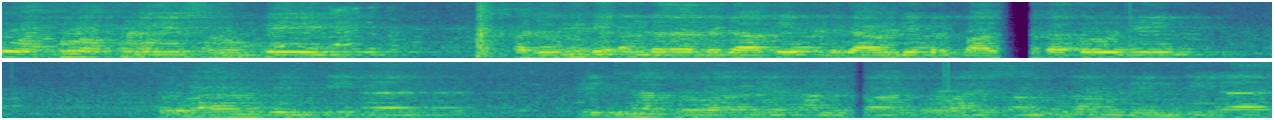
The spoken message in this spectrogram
ਉਹ ਆਪੋ ਆਪਣੇ ਸਰੂਪੇ ਹਜ਼ੂਰੀ ਦੇ ਅੰਦਰ ਲਿਜਾ ਕੇ, ਲਿਜਾਣ ਦੀ ਕਿਰਪਾਲਤਾ ਕਰੋ ਜੀ। ਪਰਿਵਾਰਾਂ ਨੂੰ ਬੇਨਤੀ ਹੈ ਕਿ ਜਿਨ੍ਹਾਂ ਪਰਿਵਾਰਾਂ ਨੇ ਅਖੰਡ ਪਾਠ ਕਰਵਾਏ ਸਨ, ਉਹਨਾਂ ਨੂੰ ਬੇਨਤੀ ਹੈ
